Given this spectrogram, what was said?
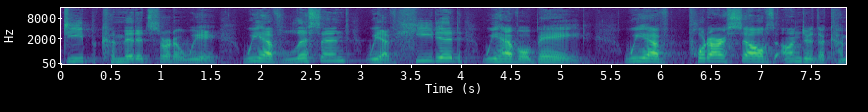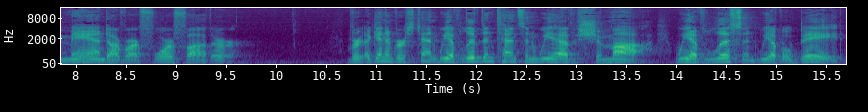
deep, committed sort of way. We have listened, we have heeded, we have obeyed. We have put ourselves under the command of our forefather again in verse 10, we have lived in tents and we have Shema. We have listened, we have obeyed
